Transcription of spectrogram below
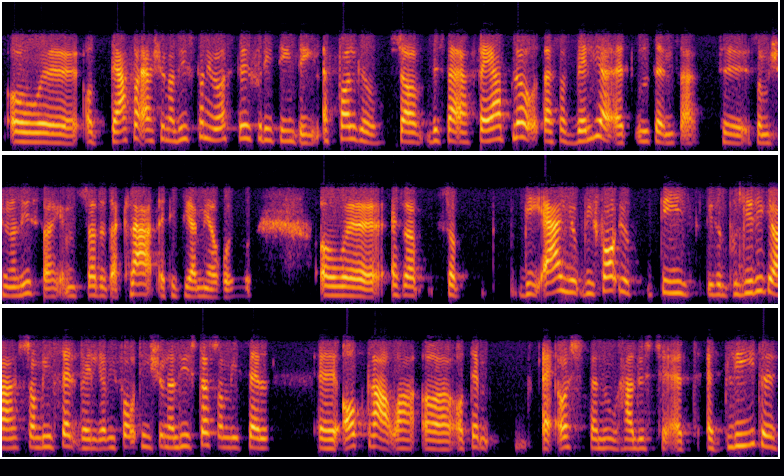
og, øh, og derfor er journalisterne jo også det, fordi det er en del af folket. Så hvis der er færre blå, der så vælger at uddanne sig til, som journalister, jamen, så er det da klart, at de bliver mere røde. Og øh, altså, så vi, er jo, vi får jo de ligesom, politikere, som vi selv vælger. Vi får de journalister, som vi selv øh, opdrager, og, og dem af os, der nu har lyst til at, at blive det.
